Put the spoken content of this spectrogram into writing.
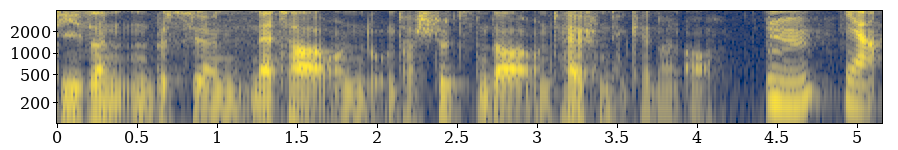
die sind ein bisschen netter und unterstützender und helfen den Kindern auch. Ja.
